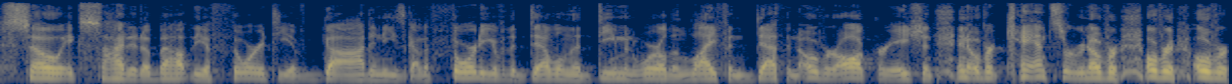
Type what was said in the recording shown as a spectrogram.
so excited about the authority of God, and He's got authority over the devil and the demon world and life and death and over all creation and over cancer and over over over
